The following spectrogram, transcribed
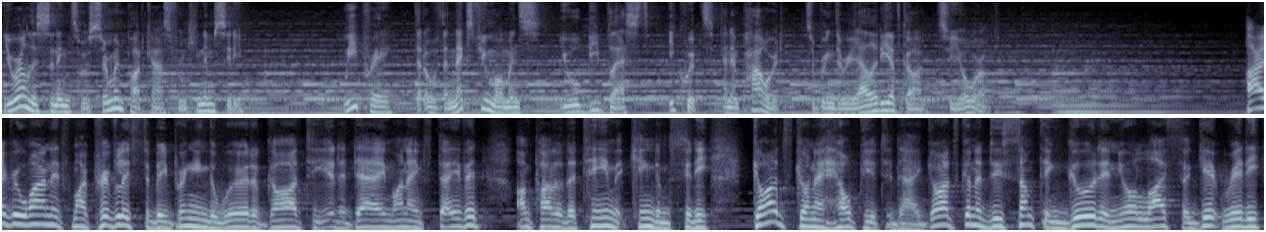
You are listening to a sermon podcast from Kingdom City. We pray that over the next few moments, you will be blessed, equipped, and empowered to bring the reality of God to your world. Hi, everyone. It's my privilege to be bringing the Word of God to you today. My name's David. I'm part of the team at Kingdom City. God's going to help you today. God's going to do something good in your life. So get ready,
